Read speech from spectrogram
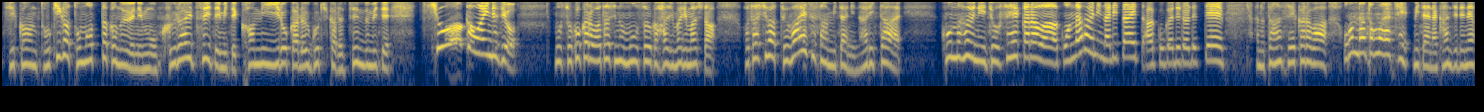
時間、時が止まったかのようにもう食らいついてみて、髪色から動きから全部見て、超可愛いんですよもうそこから私の妄想が始まりました。私は TWICE さんみたいになりたい。こんな風に女性からはこんな風になりたいって憧れられて、あの男性からは女友達みたいな感じでね、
